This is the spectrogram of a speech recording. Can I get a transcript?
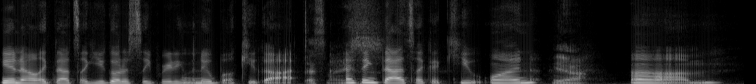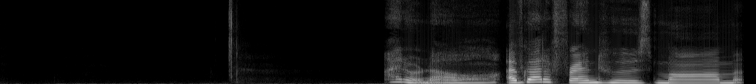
You know, like that's like you go to sleep reading the new book you got. That's nice. I think that's like a cute one. Yeah. Um, I don't know. I've got a friend whose mom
